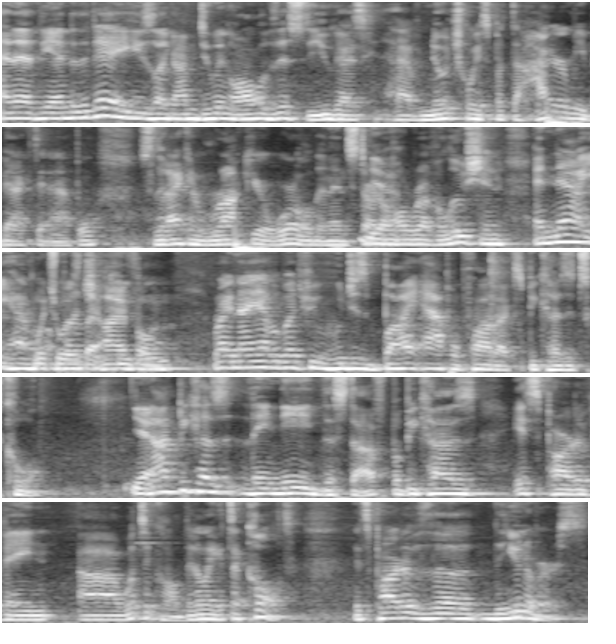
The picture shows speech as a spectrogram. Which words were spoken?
And at the end of the day, he's like, I'm doing all of this so you guys have no choice but to hire me back to Apple so that I can rock your world and then start a whole revolution. And now you have Which a was bunch the of people. iPhone. Right now, you have a bunch of people who just buy Apple products because it's cool. Yeah. Not because they need the stuff, but because it's part of a uh, what's it called? They're like it's a cult. It's part of the the universe.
